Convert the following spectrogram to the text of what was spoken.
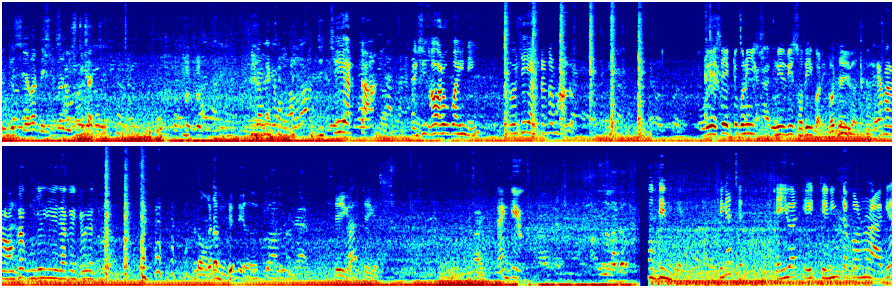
রুগী সে আবার বেশি করে মিষ্টি খাচ্ছে। দিচ্ছি একটা বেশি খাওয়ার উপায় নেই তো সেই একটাটা ভালো। উড়ে এসে একটুখানি উনিশ বিশ হতেই পারে। এবার লঙ্কা গুঁজে দিয়ে দেখে লঙ্কাটা মুখে দিয়ে ঠিক আছে ঠিক আছে। থ্যাংক ইউ দিন করে ঠিক আছে? এইবার এই ট্রেনিংটা করানোর আগে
